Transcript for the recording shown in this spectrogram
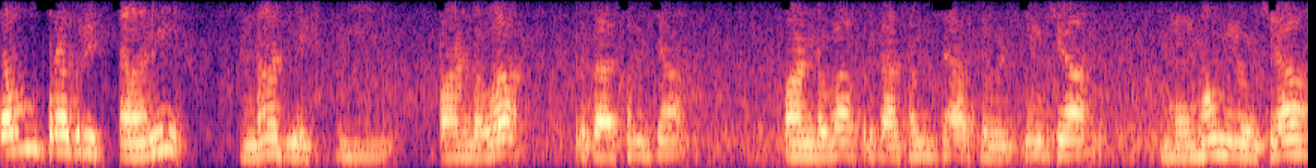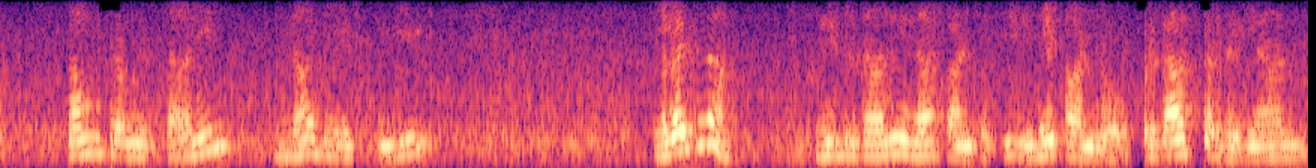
तम प्रवृत्तानी न द्वेष्टि। पांडवा, प्रकाशम क्या? पांडवा, प्रकाशम क्या? प्रवृत्ति क्या? मोहम योचा तम प्रवृत्तानी न द्वेष्टि। लगा ना? निवृतानी न कांटती हे पांडव प्रकाश कर है ज्ञान?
